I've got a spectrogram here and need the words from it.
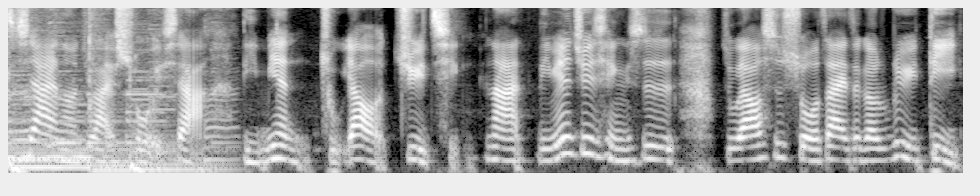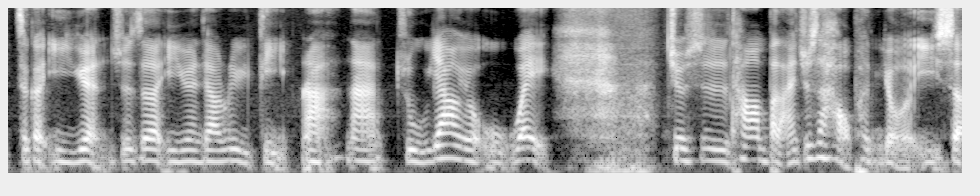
接下来呢，就来说一下里面主要的剧情。那里面剧情是主要是说，在这个绿地这个医院，就是这个医院叫绿地啊。那主要有五位，就是他们本来就是好朋友的医生，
